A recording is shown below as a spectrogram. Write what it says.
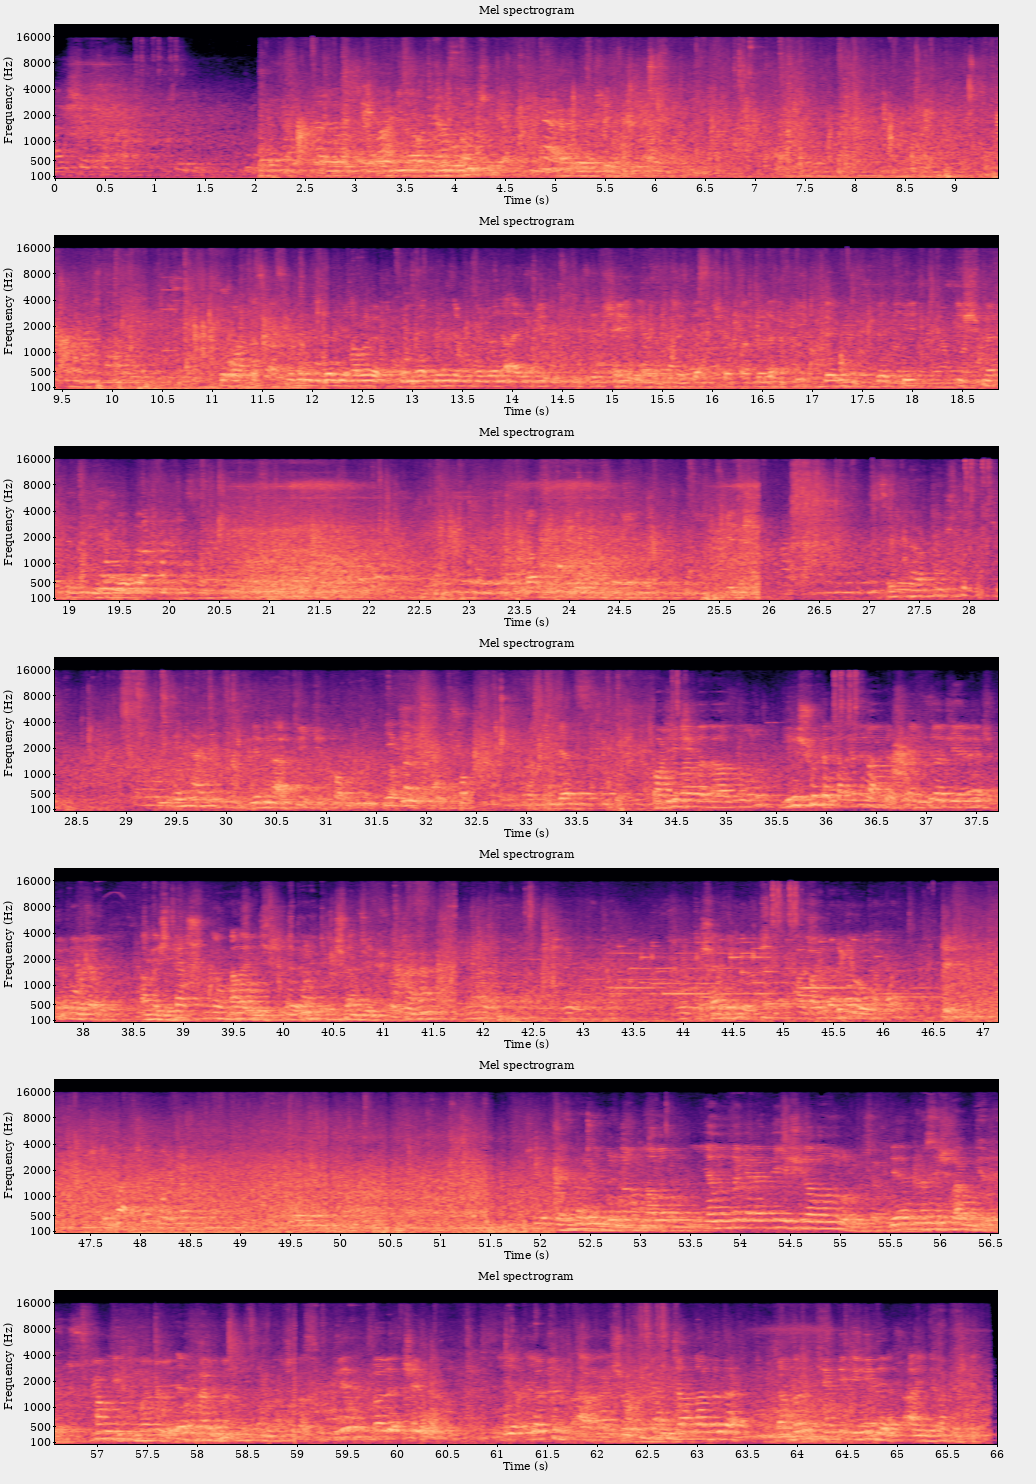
Şu ortası aslında güzel bir hava verir. Onlar gelince burada böyle ayrı bir şey yaratacak. Yani şey yapar böyle ilk de belki iş merkezi gibi bir şey. Senin artı üçte iki. Senin artı iki toplu. Çok. Nasıl gel. Başlar da lazım olur. Biri şurada kalsın arkadaşlar. Güzel bir yere depolayalım. Ana giriş. Ana giriş. Evet. Girişten giriş olur. Başları gibi olur. İşte bahçe koyacak. Bunların alanın yanında genelde yeşil alanlar oluyor sen. Diğer bir mesaj var mı geliyoruz? Tam ihtimalle öyle. Evet, Şurası böyle şey yakın arkadaş oldu. Yani camlarda da camların kendi eni de aynı.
